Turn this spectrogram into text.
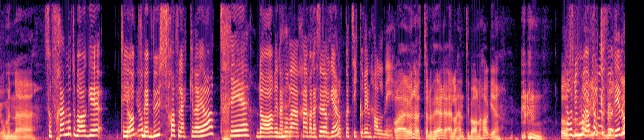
Jo, men uh... Så frem og tilbake til jobb med buss fra Flekkerøya tre dager i Du må være her neste før uke. klokka tikker inn halv ni. Og jeg er jo nødt til å levere eller hente i barnehage. Og Ja, så du må i hvert fall jobbe- det må,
